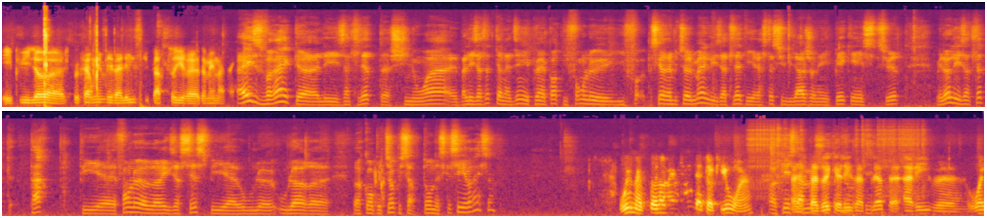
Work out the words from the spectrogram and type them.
Et puis là, euh, je peux fermer mes valises et partir euh, demain matin. Est-ce vrai que les athlètes chinois, euh, ben, les athlètes canadiens, et peu importe, ils font le. Ils parce que habituellement, les athlètes, ils restaient sur le village olympique et ainsi de suite. Mais là, les athlètes partent, puis font leur, exercice, puis, ou, le, ou leur, leur compétition, puis ça retourne. Est-ce que c'est vrai, ça? Oui, mais c'est la même chose à Tokyo, hein. Euh, c'est-à-dire que les athlètes arrivent, euh, oui,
